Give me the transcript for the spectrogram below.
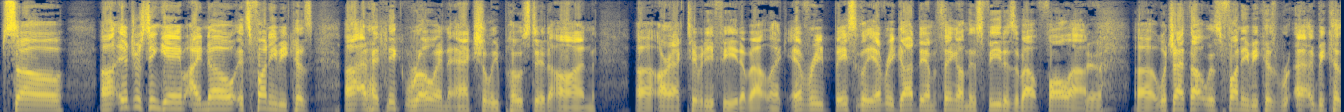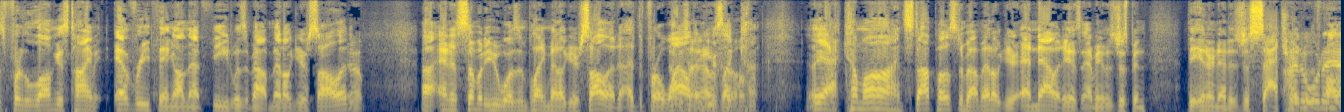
so uh, interesting game. I know it's funny because, uh, and I think Rowan actually posted on uh, our activity feed about like every basically every goddamn thing on this feed is about Fallout, Yeah. uh, which I thought was funny because uh, because for the longest time everything on that feed was about Metal Gear Solid. Yep. Uh, and as somebody who wasn't playing Metal Gear Solid uh, for a while there, I was like, yeah, come on, stop posting about Metal Gear. And now it is. I mean, it was just been the internet is just saturated. With the game. I don't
